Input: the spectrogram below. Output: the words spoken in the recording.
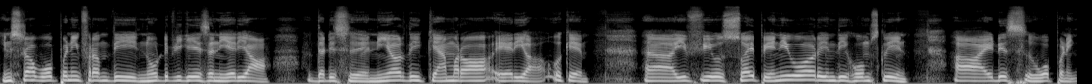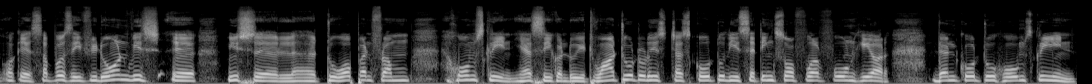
instead of opening from the notification area that is uh, near the camera area. Okay, uh, if you swipe anywhere in the home screen uh, it is opening. Okay suppose if you don't wish uh, wish uh, to open from home screen yes you can do it. What you do is just go to the settings of your phone here then go to home screen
